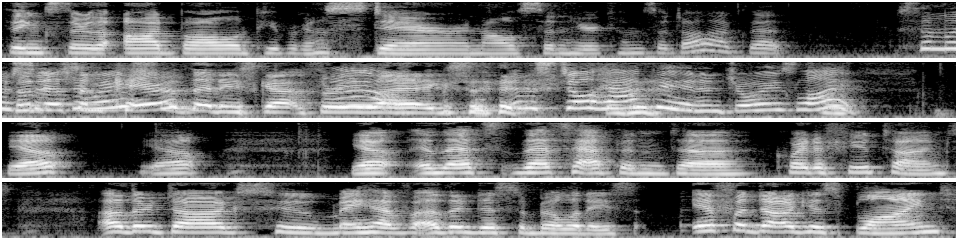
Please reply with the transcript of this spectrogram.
thinks they're the oddball, and people are going to stare, and all of a sudden here comes a dog that similar Who situation, doesn't care that he's got three Yeah. legs? and is still happy and enjoys life. Yep, yep, yep. And that's that's happened uh, quite a few times. Other dogs who may have other disabilities. If a dog is blind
